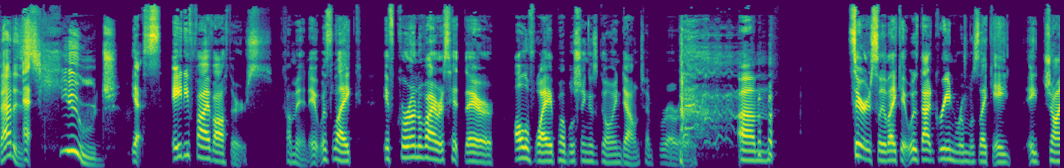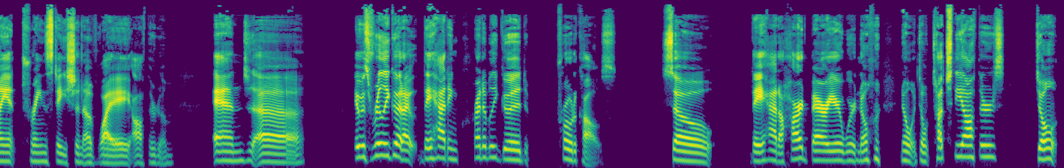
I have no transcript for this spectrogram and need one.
that is Eh. huge. Yes, eighty-five authors come in. It was like if coronavirus hit there, all of YA publishing is going down temporarily. um seriously like it was that green room was like a a giant train station of YA authordom and uh it was really good. I, they had incredibly good protocols. So they had a hard barrier where no no don't touch the authors. Don't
